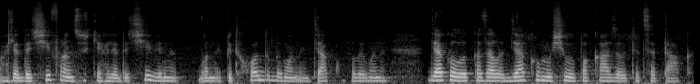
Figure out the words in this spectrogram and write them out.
глядачі, французькі глядачі, вони, вони підходили, вони дякували. Вони дякували, казали, дякуємо, що ви показуєте це так.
